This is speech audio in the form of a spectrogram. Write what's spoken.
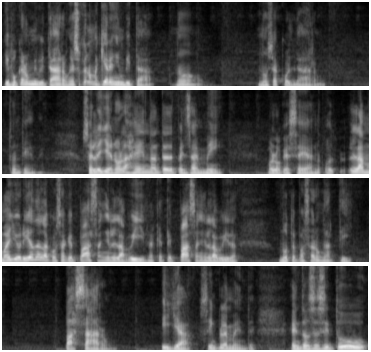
¿Y por qué no me invitaron? Eso que no me quieren invitar. No, no se acordaron. ¿Tú entiendes? Se le llenó la agenda antes de pensar en mí o lo que sea. La mayoría de las cosas que pasan en la vida, que te pasan en la vida, no te pasaron a ti. Pasaron. Y ya, simplemente. Entonces, si tú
